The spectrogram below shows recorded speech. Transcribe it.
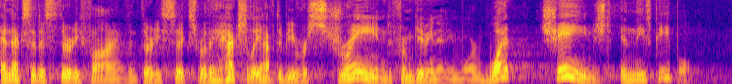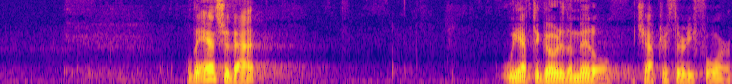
and Exodus 35 and 36, where they actually have to be restrained from giving anymore? What changed in these people? Well, to answer that, we have to go to the middle, chapter 34.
